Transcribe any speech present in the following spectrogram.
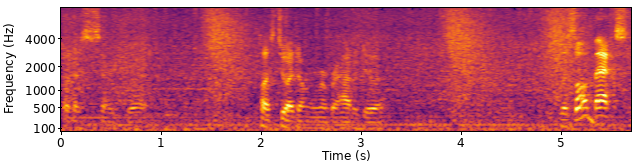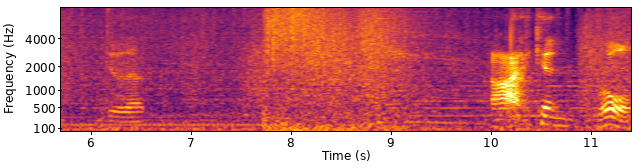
or necessary for it. Plus, two, I don't remember how to do it. I saw Max do that. Ah, I can roll.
